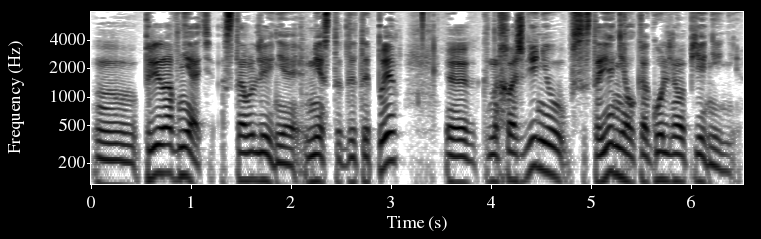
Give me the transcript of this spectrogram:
приравнять оставление места ДТП к нахождению в состоянии алкогольного опьянения.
